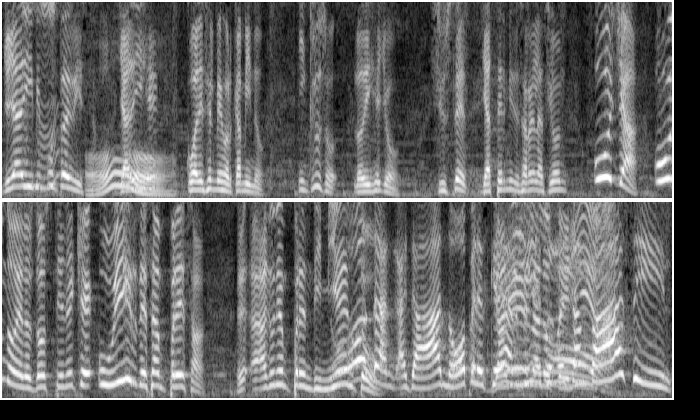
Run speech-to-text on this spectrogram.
Yo ya di mi punto de vista. Oh. Ya dije cuál es el mejor camino. Incluso, lo dije yo, si usted ya terminó esa relación, huya. Uno de los dos tiene que huir de esa empresa. Eh, haga un emprendimiento. No, ya, no, pero es que Gánese David, la eso no es tan fácil.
